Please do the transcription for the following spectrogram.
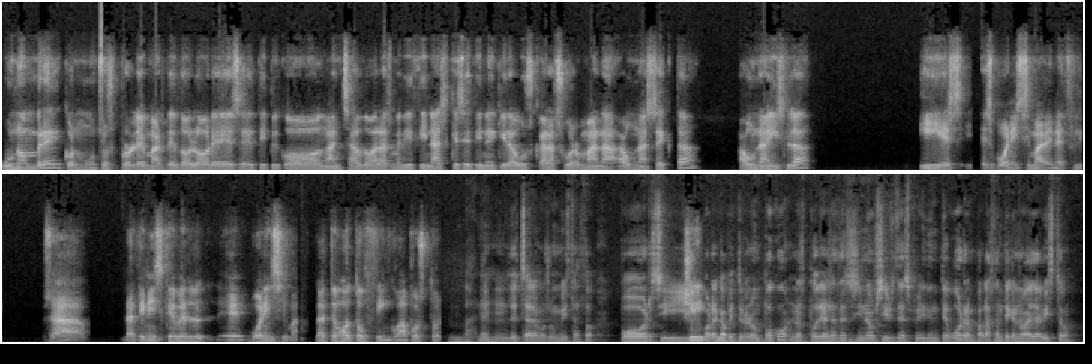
un hombre con muchos problemas de dolores, eh, típico enganchado a las medicinas, que se tiene que ir a buscar a su hermana a una secta, a una isla, y es, es buenísima de Netflix. O sea, la tenéis que ver, eh, buenísima. La tengo top 5, Apóstol. Vale. Le echaremos un vistazo. Por si, Sí. por recapitular un poco, ¿nos podrías hacer sinopsis de Expediente Warren para la gente que no lo haya visto?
